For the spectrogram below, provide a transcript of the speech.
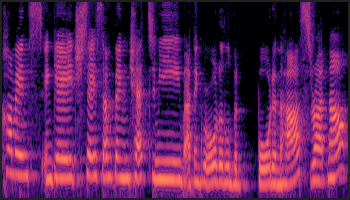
comments, engage, say something, chat to me. I think we're all a little bit bored in the house right now.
